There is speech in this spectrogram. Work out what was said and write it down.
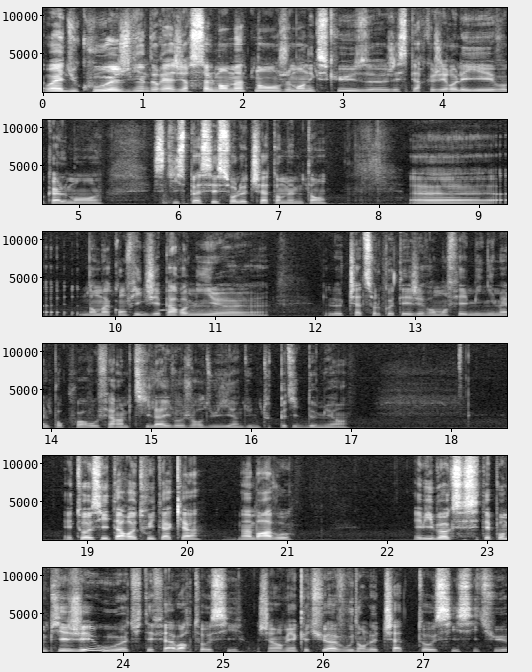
ouais, du coup, euh, je viens de réagir seulement maintenant, je m'en excuse. Euh, j'espère que j'ai relayé vocalement ce qui se passait sur le chat en même temps. Euh, dans ma config, j'ai pas remis euh, le chat sur le côté, j'ai vraiment fait minimal pour pouvoir vous faire un petit live aujourd'hui hein, d'une toute petite demi-heure. Et toi aussi, t'as retweet AK Ben bravo. Et B-Box, c'était pour me piéger ou euh, tu t'es fait avoir toi aussi? J'aimerais bien que tu avoues dans le chat toi aussi si tu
